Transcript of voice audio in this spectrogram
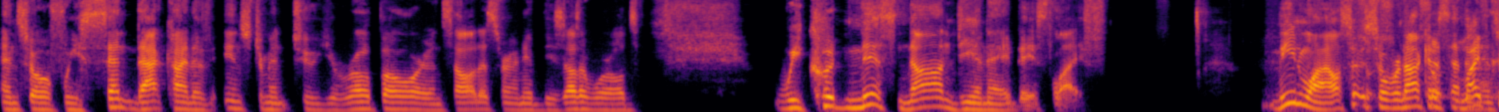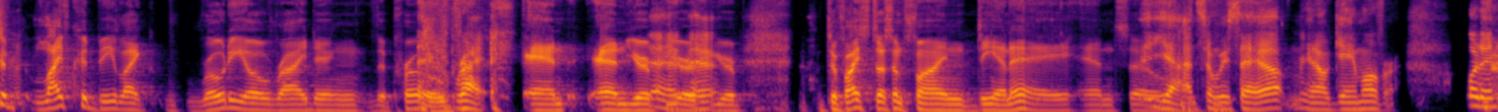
And so, if we sent that kind of instrument to Europa or Enceladus or any of these other worlds, we could miss non DNA based life. Meanwhile, so, so, we're not going to so send life could life could be like rodeo riding the probe, right. and and your your your device doesn't find DNA, and so yeah, and so we say, oh, you know, game over. But an,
